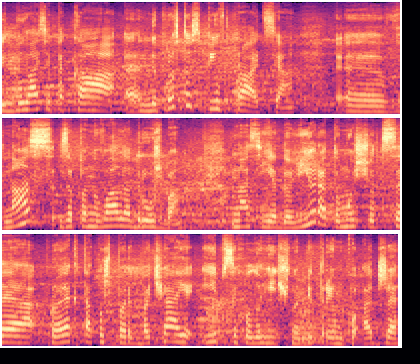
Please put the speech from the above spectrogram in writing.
Відбулася така е, не просто співпраця. е, В нас запанувала дружба. У нас є довіра, тому що це проект також передбачає і психологічну підтримку, адже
